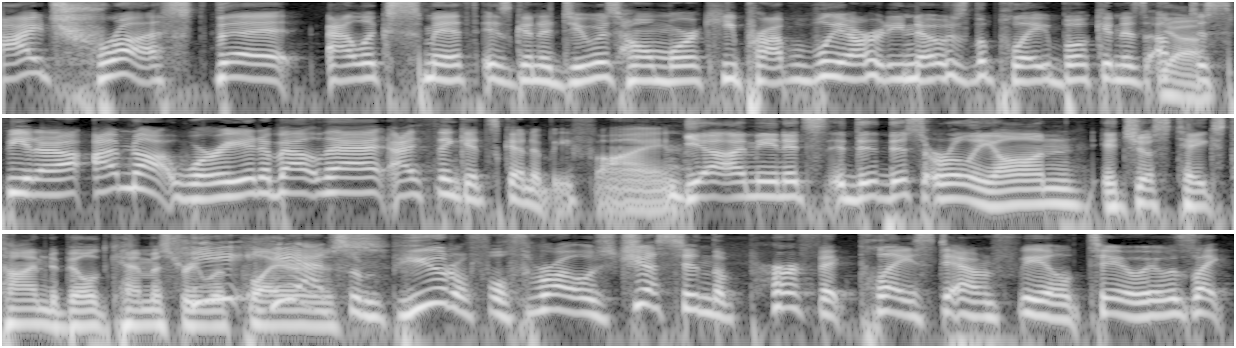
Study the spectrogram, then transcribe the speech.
I trust that Alex Smith is going to do his homework. He probably already knows the playbook and is up Yeah. to speed. I, I'm not worried about that. I think it's going to be fine. Yeah, I mean, it's this early on. It just takes time to build chemistry with players. he had some beautiful throws just in the perfect place downfield too. It was like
